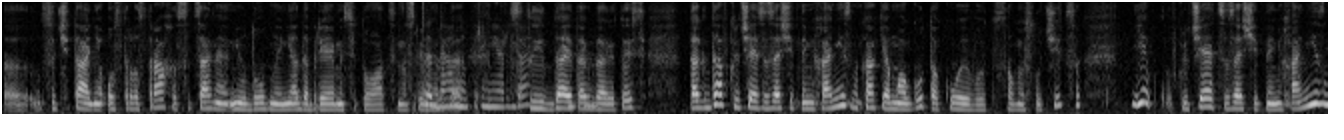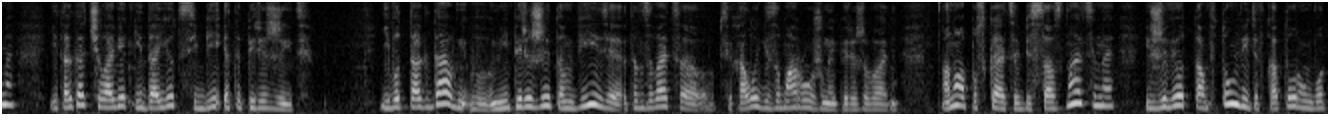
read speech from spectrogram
э, сочетания острого страха социально неудобной, неодобряемой ситуацией, например. Стыда, да? например, да? Стыд, да, и так далее. То есть тогда включается защитный механизм, как я могу такое вот со мной случиться, и включаются защитные механизмы, и тогда человек не дает себе это пережить. И вот тогда в непережитом виде, это называется в психологии замороженное переживание, оно опускается в бессознательное и живет там в том виде, в котором вот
